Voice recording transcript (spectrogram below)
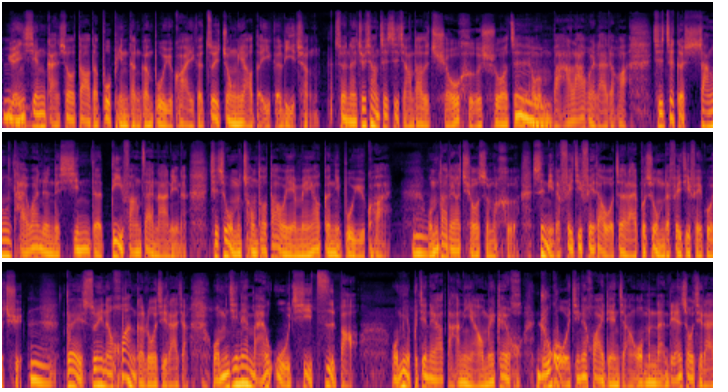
原先感受到的不平等跟不愉快，一个最重要的一个历程。所以呢，就像这次讲到的求和说，这我们把它拉回来的话，其实这个伤台湾人的心的地方在哪里呢？其实我们从头到尾也没要跟你不愉快。我们到底要求什么和？是你的飞机飞到我这来，不是我们的飞机飞过去。嗯，对，所以呢，换个逻辑来讲，我们今天买武器自保。我们也不见得要打你啊，我们也可以。如果我今天花一点讲，我们能联手起来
